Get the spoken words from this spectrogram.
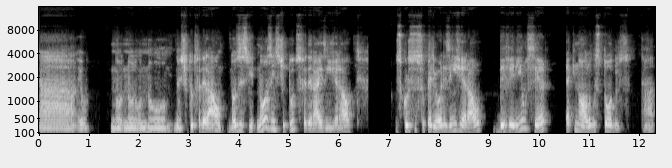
uh, eu no, no, no, no, Instituto Federal, nos, nos institutos federais em geral, os cursos superiores em geral deveriam ser tecnólogos todos, tá?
